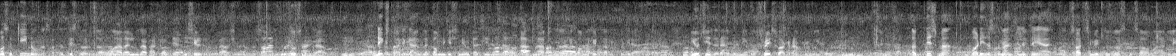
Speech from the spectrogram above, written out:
मसँग केही नहुनसक्छ त्यस्तोहरू छ। उहाँहरूलाई लुगाफाटो इत्यादि सेल्टरहरूको आवश्यकता हुनसक्छ दोस्रो कुरा हो। नेक्स्ट भनेको हामीलाई कम्युनिकेसन एउटा चिज हुन्छ आफ्नो आफन्तहरूले कम्युनिकेट गर्न खोजिरहेको छ। यो चिजहरू हाम्रो निड हो। फ्रेस वाटर हाम्रो निड हो। अब त्यसमा बढी जस्तो मान्छेले चाहिँ यहाँ छरछिमेक जो जसको छ उहाँहरूले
